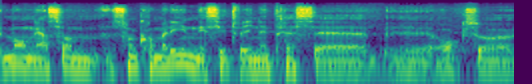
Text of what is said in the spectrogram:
många som, som kommer in i sitt vinintresse eh, också,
